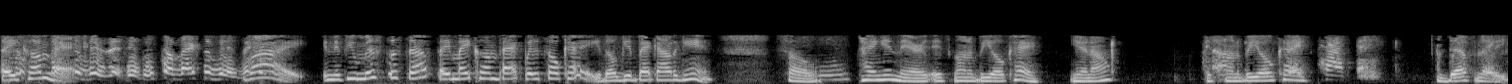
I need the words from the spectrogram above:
they come back. To visit. They come back to visit. Right. And if you miss the step, they may come back, but it's okay. They'll get back out again. So mm-hmm. hang in there. It's going to be okay. You know, it's going to be okay. Definitely.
